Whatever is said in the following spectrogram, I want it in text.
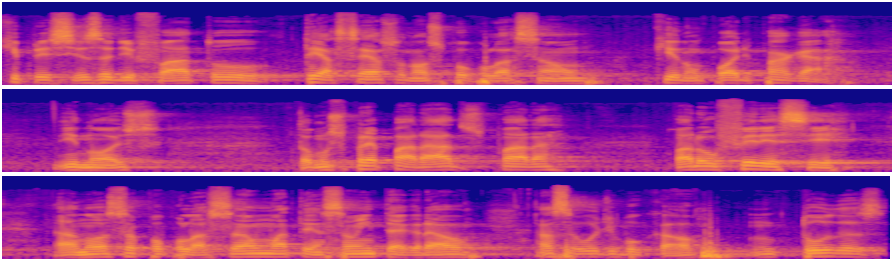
que precisa, de fato, ter acesso à nossa população que não pode pagar. E nós estamos preparados para, para oferecer à nossa população uma atenção integral à saúde bucal, em todas,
